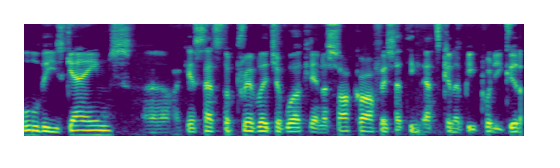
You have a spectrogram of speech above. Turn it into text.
all these games. Uh, I guess that's the privilege of working in a soccer office. I think that's going to be pretty good.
